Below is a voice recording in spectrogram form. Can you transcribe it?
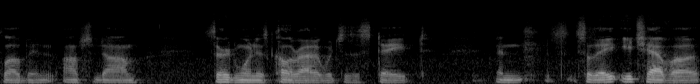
club in Amsterdam. Third one is Colorado, which is a state, and so they each have a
